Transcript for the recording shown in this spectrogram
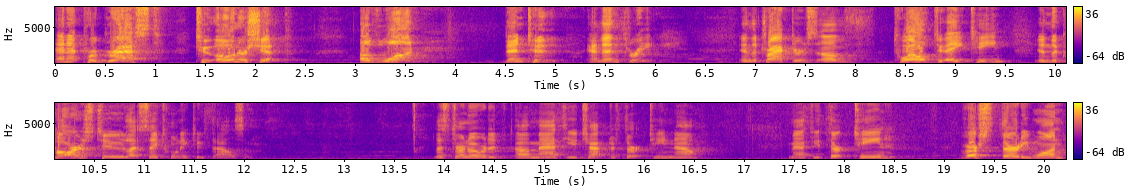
And it progressed to ownership of one, then two, and then three. In the tractors of 12 to 18, in the cars to, let's say, 22,000. Let's turn over to uh, Matthew chapter 13 now. Matthew 13, verse 31.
